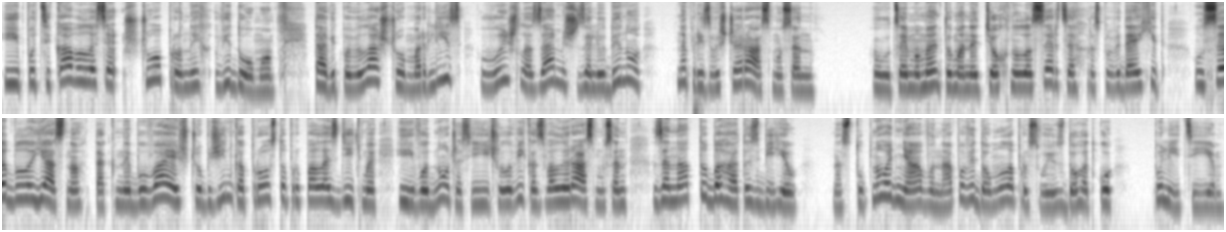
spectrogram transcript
і поцікавилася, що про них відомо. Та відповіла, що Марліз вийшла заміж за людину на прізвище Расмусен. У цей момент у мене тьохнуло серце, розповідає хід. Усе було ясно. Так не буває, щоб жінка просто пропала з дітьми, і водночас її чоловіка звали Расмусен. Занадто багато збігів. Наступного дня вона повідомила про свою здогадку поліції.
